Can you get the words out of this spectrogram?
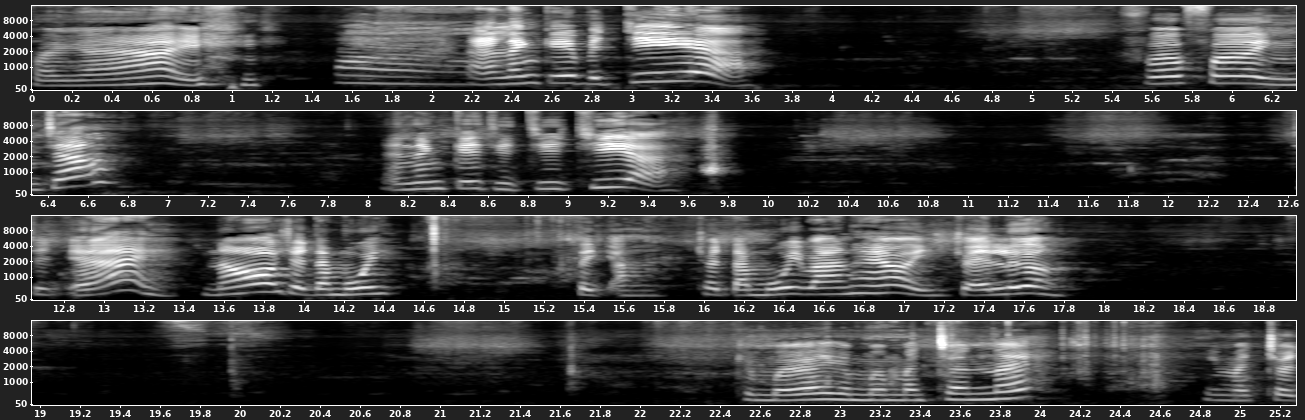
បើហើយអាហ្នឹងគេបជាធ្វើធ្វើអញ្ចឹងអាហ្នឹងគេជាជាជាចុចអេណូចុចតែមួយ តិចអើចុចតែមួយបានហើយចុចលឿងគេមើលគេមើលមកចិនណានេះមកចុច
